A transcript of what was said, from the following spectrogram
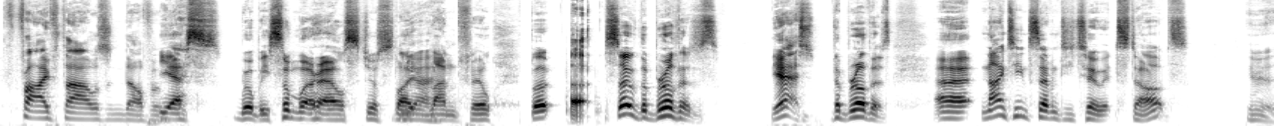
five thousand of them. Yes, will be somewhere else, just like Yeah. landfill. But uh, so the brothers, Yes. the brothers, uh, 1972 it starts, Yeah.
